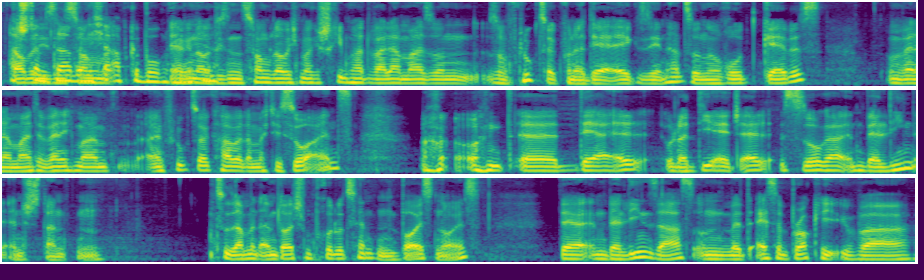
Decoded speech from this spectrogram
ich glaube, stimmt, diesen da Song, ja abgebogen. ja genau, diesen Song, glaube ich, mal geschrieben hat, weil er mal so ein, so ein Flugzeug von der DRL gesehen hat, so ein rot-gelbes. Und wenn er meinte, wenn ich mal ein, ein Flugzeug habe, dann möchte ich so eins. Und äh, DRL oder DHL ist sogar in Berlin entstanden. Zusammen mit einem deutschen Produzenten, Boys Noise, der in Berlin saß und mit Ace Brocky über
